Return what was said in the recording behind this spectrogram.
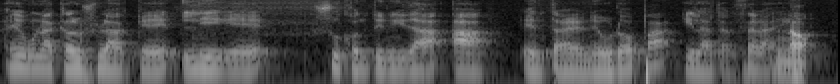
¿hay alguna cláusula que ligue su continuidad a entrar en Europa? Y la tercera, No.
